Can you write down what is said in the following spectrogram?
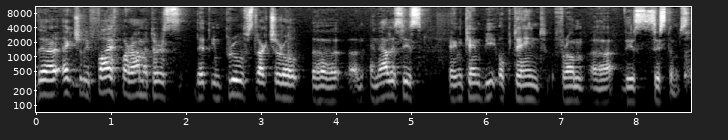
there are actually five parameters that improve structural analysis and can be obtained from uh, these systems.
